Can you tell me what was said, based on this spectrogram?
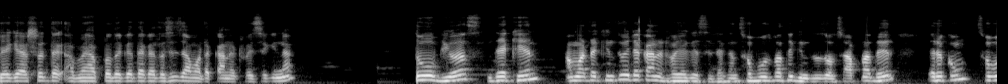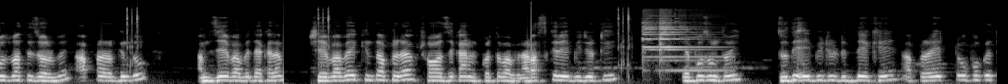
ব্যাগে আসলে আমি আপনাদেরকে দেখাতেছি যে আমারটা কানেক্ট হয়েছে কিনা। তো ভিউয়ার্স দেখেন, আমারটা কিন্তু এটা কানেক্ট হয়ে গেছে। দেখেন, সবুজ বাতি কিন্তু জ্বলছে। আপনাদের এরকম সবুজ বাতি জ্বলবে আপনারা কিন্তু আমি যেভাবে দেখালাম সেভাবে কিন্তু আপনারা সহজে কানেক্ট করতে পারবেন। আর আজকের এই ভিডিওটি এ পর্যন্তই। যদি এই ভিডিওটি দেখে আপনারা একটু উপকৃত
